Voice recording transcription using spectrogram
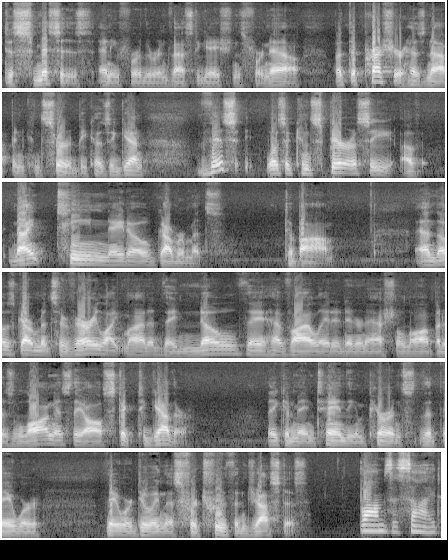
dismisses any further investigations for now. But the pressure has not been concerted because, again, this was a conspiracy of 19 NATO governments to bomb. And those governments are very like-minded. They know they have violated international law, but as long as they all stick together, they can maintain the appearance that they were, they were doing this for truth and justice. Bombs aside,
